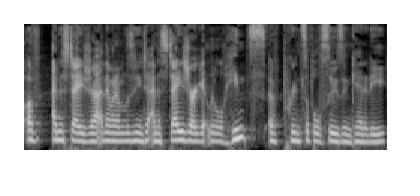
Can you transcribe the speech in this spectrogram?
of Anastasia. And then when I'm listening to Anastasia, I get little hints of Principal Susan Kennedy,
